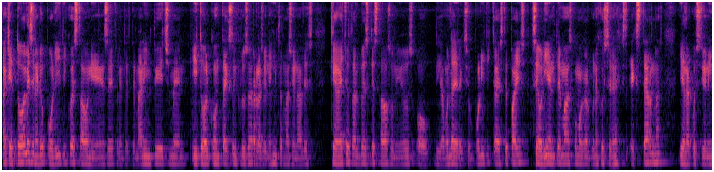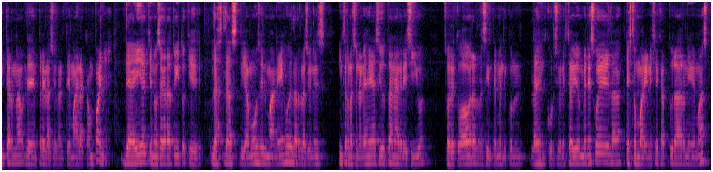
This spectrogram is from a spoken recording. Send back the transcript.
a que todo el escenario político estadounidense frente al tema del impeachment y todo el contexto incluso de relaciones internacionales que ha hecho tal vez que Estados Unidos o digamos la dirección política de este país se oriente más como a algunas cuestiones externas y a la cuestión interna le den relación al tema de la campaña. De ahí a que no sea gratuito que las digamos el manejo de las relaciones internacionales haya sido tan agresivo sobre todo ahora recientemente con las incursiones que ha habido en Venezuela, estos marines que capturaron y demás,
